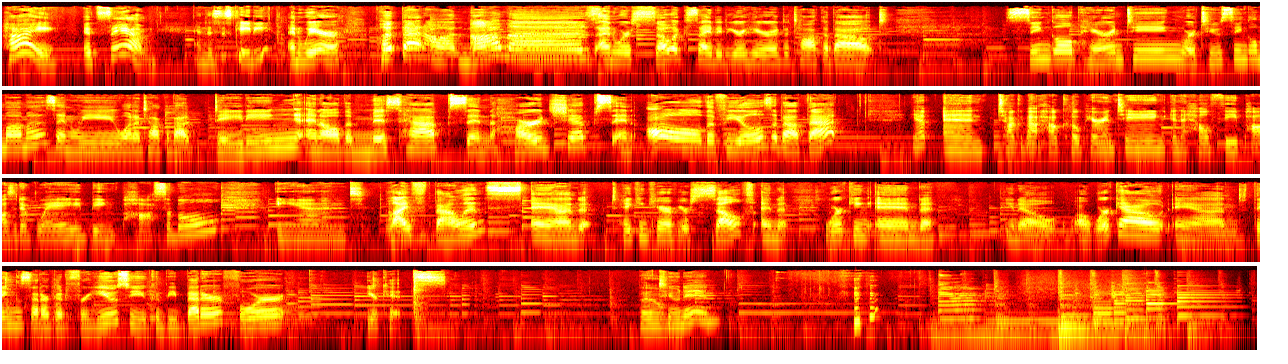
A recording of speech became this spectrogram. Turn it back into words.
Hi, it's Sam, And this is Katie. and we're Put, That, That on on. Mamas. And we're so excited you're here to talk about single parenting. We're two single mamas, and we want to talk about dating and all the mishaps and hardships and all the feels about that. Yep. And talk about how co parenting in a healthy, positive way being possible. And life balance and taking care of yourself and working in you know a workout and things that are good for you so you could be better for your kids boom. tune in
